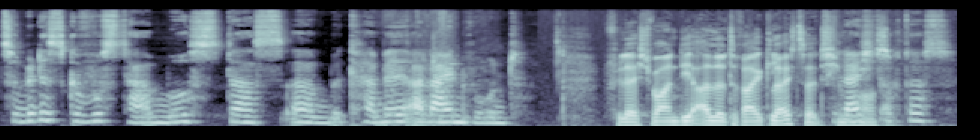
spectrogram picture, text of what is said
zumindest gewusst haben muss, dass ähm, Kamel allein wohnt. Vielleicht waren die alle drei gleichzeitig Vielleicht im Haus. Vielleicht auch das.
